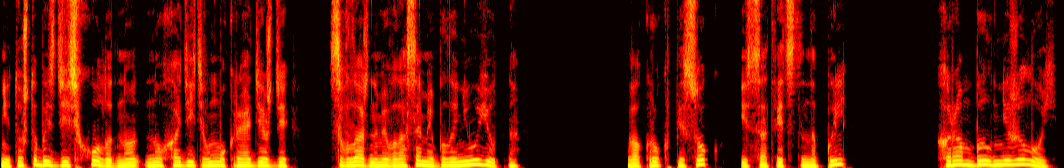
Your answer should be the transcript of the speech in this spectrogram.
Не то чтобы здесь холодно, но ходить в мокрой одежде – с влажными волосами было неуютно. Вокруг песок и, соответственно, пыль. Храм был нежилой.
